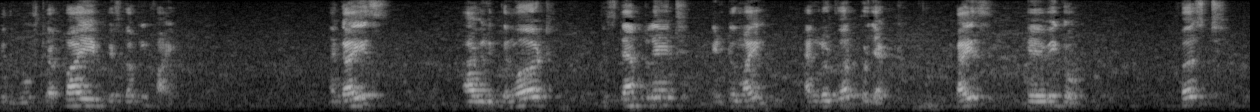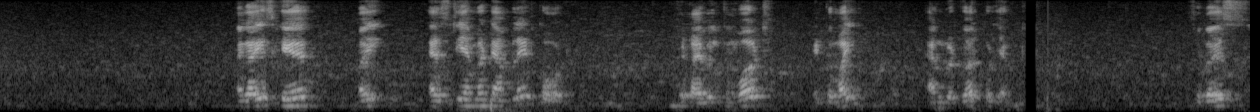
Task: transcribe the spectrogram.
with Bootstrap 5 is working fine. And guys, I will convert this template into my Angular 12 project. Guys, here we go. First, and guys, here my HTML template code that I will convert into my Angular 12 project. So guys,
